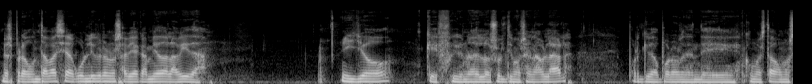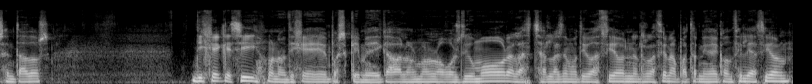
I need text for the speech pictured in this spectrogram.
nos preguntaba si algún libro nos había cambiado la vida. Y yo, que fui uno de los últimos en hablar, porque iba por orden de cómo estábamos sentados, Dije que sí, bueno, dije pues que me dedicaba a los monólogos de humor, a las charlas de motivación en relación a paternidad y conciliación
